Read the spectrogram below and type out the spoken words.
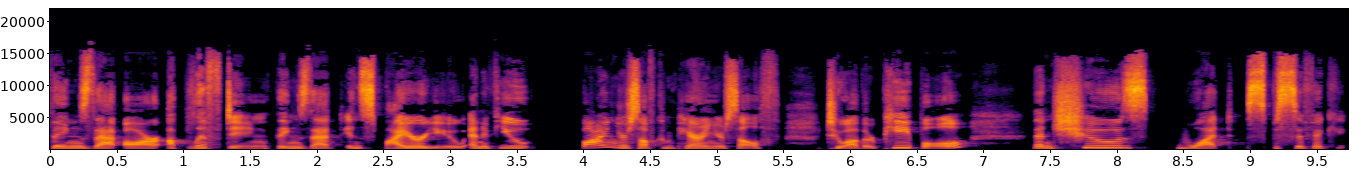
things that are uplifting, things that inspire you. And if you find yourself comparing yourself to other people, then choose what specific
